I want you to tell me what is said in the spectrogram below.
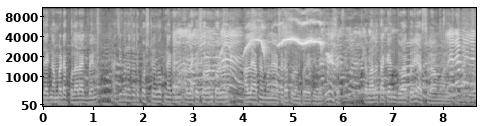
যাক, নাম্বারটা খোলা রাখবেন। আর জীবনে যত কষ্টই হোক না কেন, আল্লাহকে স্মরণ করবেন। আল্লাহ আপনার মনে আশাটা পূরণ করে দেবে, ঠিক আছে? তা ভালো থাকেন, দোয়া করি, আসসালামু আলাইকুম।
